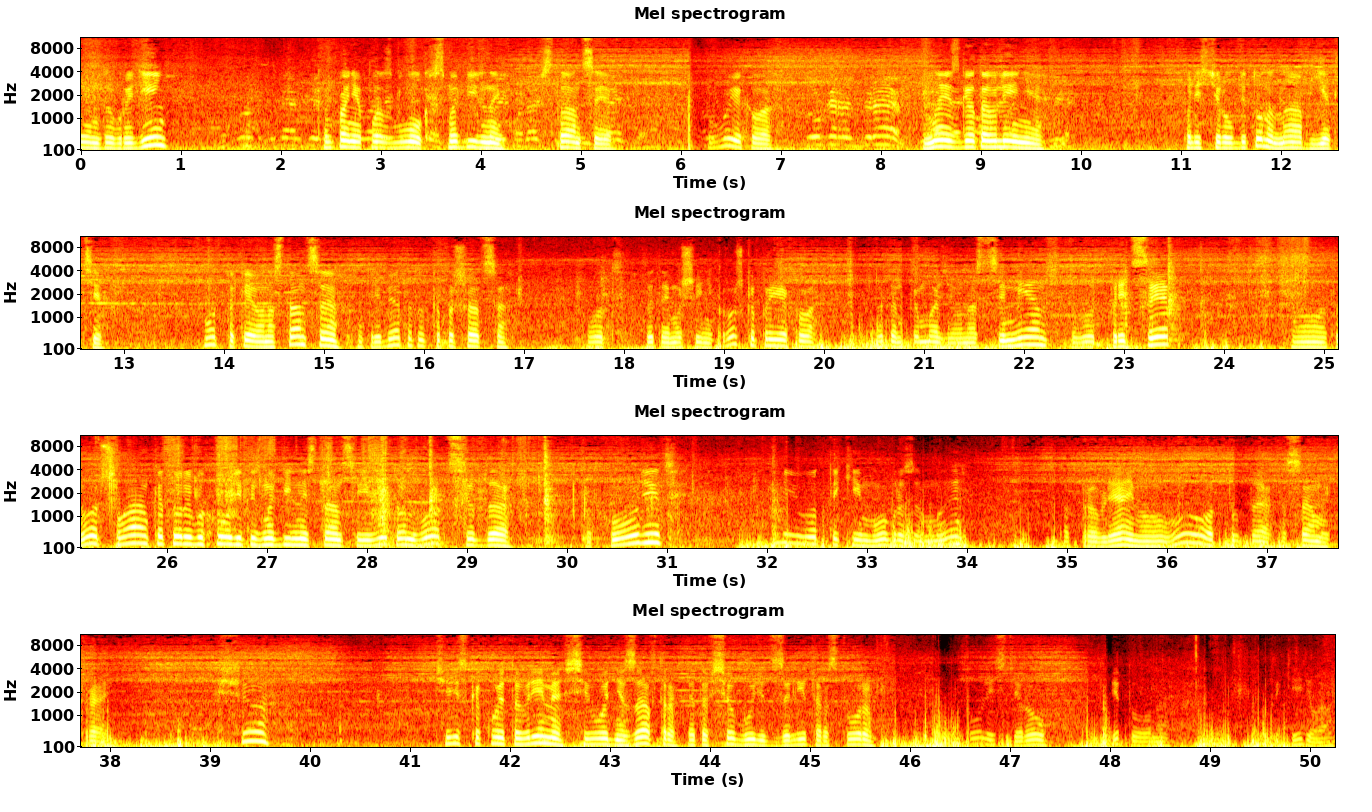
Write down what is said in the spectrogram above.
Всем добрый день. Компания Пластблок с мобильной станции выехала на изготовление полистиролбетона на объекте. Вот такая у нас станция. Вот ребята тут копошатся. Вот в этой машине крошка приехала. В этом КамАЗе у нас цемент. Вот прицеп. Вот, вот шланг, который выходит из мобильной станции. И вот он вот сюда подходит. И вот таким образом мы отправляем его вот туда, на самый край. Все. Через какое-то время, сегодня, завтра, это все будет залито раствором полистирол бетона. Такие дела.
